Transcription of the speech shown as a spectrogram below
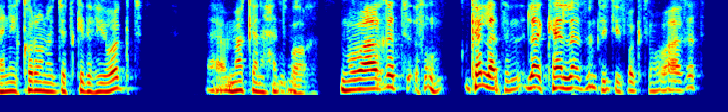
يعني كورونا جت كذا في وقت آه، ما كان احد مباغت. مباغت. كان لازم لا كان لازم تجي في وقت مباغت.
